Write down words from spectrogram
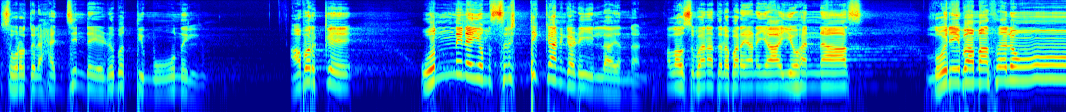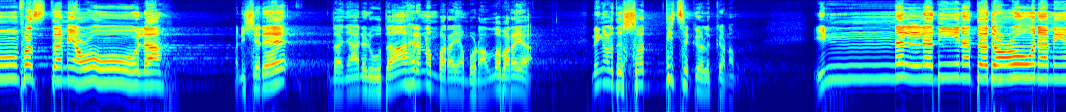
സൂറത്തുൽ ഹജ്ജിന്റെ എഴുപത്തി മൂന്നിൽ അവർക്ക് ഒന്നിനെയും സൃഷ്ടിക്കാൻ കഴിയില്ല എന്നാണ്. അള്ളാഹു സുബാനത്തല പറയാണ് യാ മനുഷ്യരെ ഇതാ ഞാനൊരു ഉദാഹരണം പറയാൻ പോണം. അല്ല പറയാ നിങ്ങളിത് ശ്രദ്ധിച്ച് കേൾക്കണം. ഇന്നല്ലദീന മിൻ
